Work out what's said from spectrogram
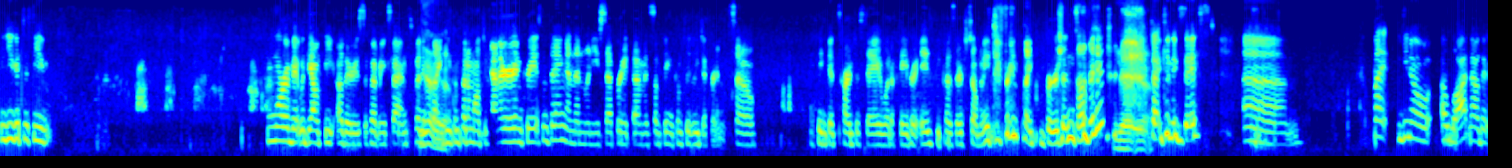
You get to see more of it without the others, if that makes sense. But it's Yeah, like yeah. you can put them all together and create something, and then when you separate them, it's something completely different. So I think it's hard to say what a favorite is because there's so many different like versions of it Yeah, yeah. that can exist. Um, but you know, a lot now that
